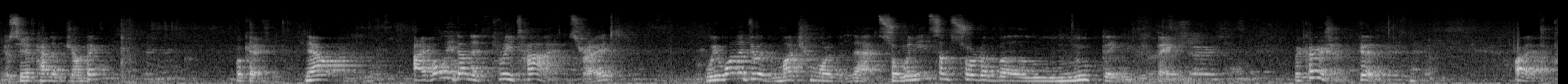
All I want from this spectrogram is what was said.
You see it kind of jumping? Okay, now I've only done it three times, right? We want to do it much more than that. So we need some sort of a looping thing. Recursion, good. All right.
